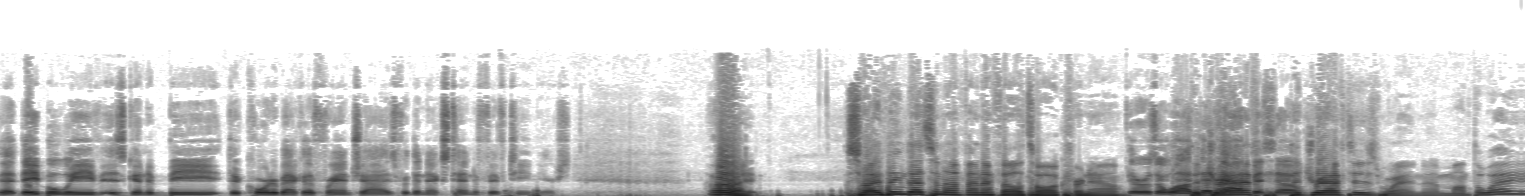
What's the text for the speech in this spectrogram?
that they believe is going to be the quarterback of the franchise for the next 10 to 15 years. All right. So I think that's enough NFL talk for now. There was a lot The that draft. happened, though. The draft is when a month away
